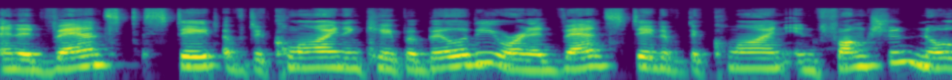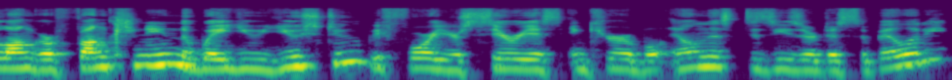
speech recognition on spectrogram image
an advanced state of decline in capability or an advanced state of decline in function, no longer functioning the way you used to before your serious, incurable illness, disease, or disability.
